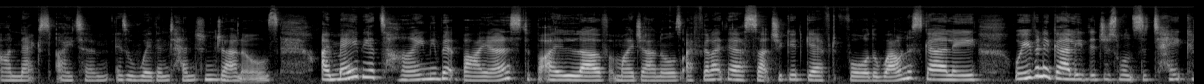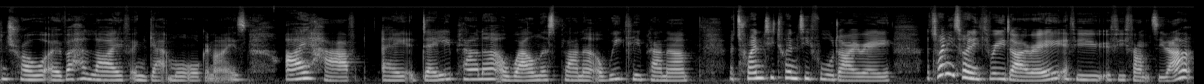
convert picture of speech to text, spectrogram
our next item is with intention journals. I may be a tiny bit biased, but I love my journals. I feel like they are such a good gift for the wellness girly or even a girly that just wants to take control over her life and get more organized. I have a daily planner, a wellness planner, a weekly planner, a 2024 diary, a 2023 diary if you if you fancy that,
